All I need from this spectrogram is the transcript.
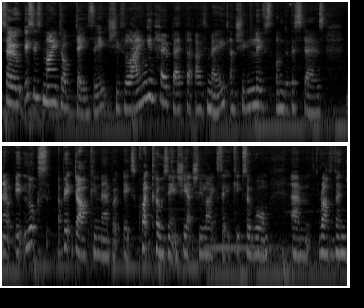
So this is my dog Daisy. She's lying in her bed that I've made and she lives under the stairs. Now it looks a bit dark in there but it's quite cosy and she actually likes it. It keeps her warm um, rather than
